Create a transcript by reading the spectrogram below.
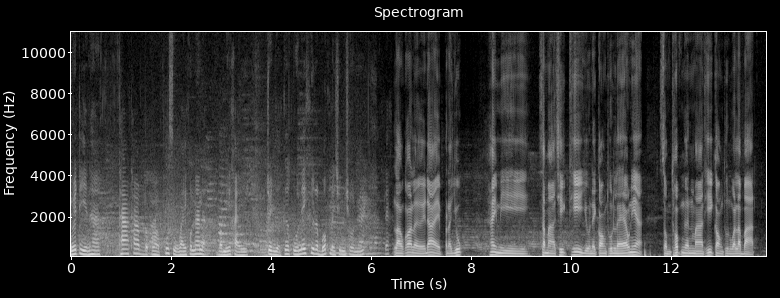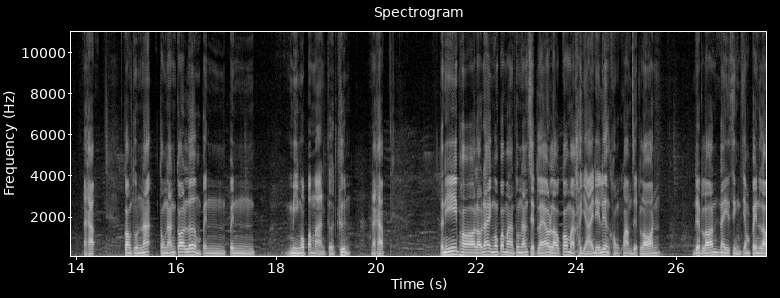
ด้วยตีนะฮะ ถ้าถ้าผู้สูงวัยคนนั้นอะบ่มีใครช่วยเหลือเกื้อกูลนี่คือระบบในชุมชน เราก็เลยได้ประยุกต์ให้มีสมาชิกที่อยู่ในกองทุนแล้วเนี่ยสมทบเงินมาที่กองทุนวันละบาทนะครับ กองทุนณตรงนั้นก็เริ่มเป็นเป็นมีงบประมาณเกิดขึ้นนะครับตอนนี้พอเราได้งบประมาณตรงนั้นเสร็จแล้ว เราก็มาขยายในเรื่องของความเดือดร้อน เดือดร้อนในสิ่งจำเป็นเรา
